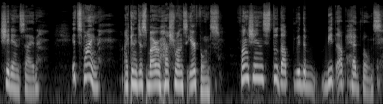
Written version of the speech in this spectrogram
Xie Lian sighed. It's fine. I can just borrow He Xuan's earphones. Feng Xin stood up with the beat up headphones.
